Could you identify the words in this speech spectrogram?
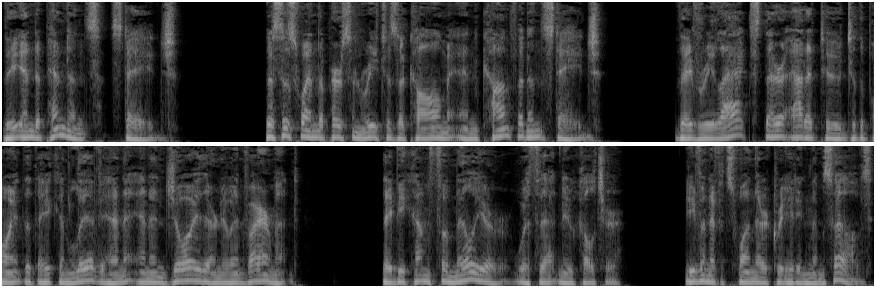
the independence stage. This is when the person reaches a calm and confident stage. They've relaxed their attitude to the point that they can live in and enjoy their new environment. They become familiar with that new culture, even if it's one they're creating themselves.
